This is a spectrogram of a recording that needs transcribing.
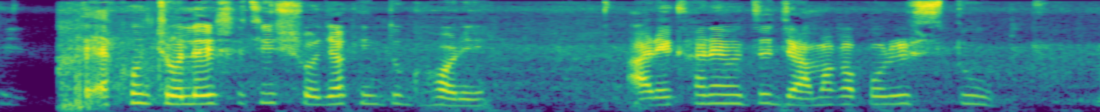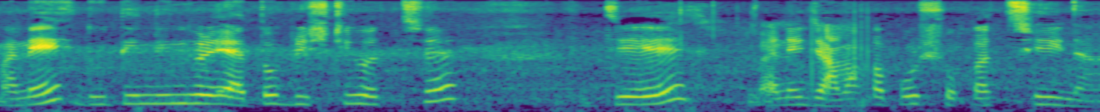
এখন চলে এসেছি সোজা কিন্তু ঘরে। আর এখানে হচ্ছে জামা কাপড়ের স্তূপ। মানে দু, তিন দিন ধরে এত বৃষ্টি হচ্ছে যে মানে জামা কাপড় শোকাচ্ছেই না।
